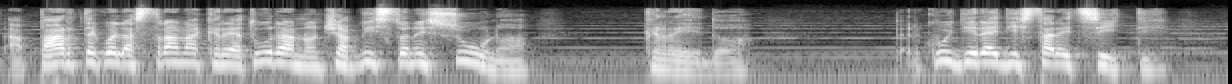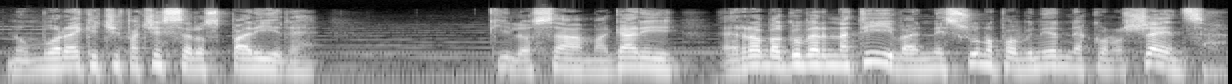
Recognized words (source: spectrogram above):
A parte quella strana creatura, non ci ha visto nessuno. Credo. Per cui direi di stare zitti. Non vorrei che ci facessero sparire. Chi lo sa, magari è roba governativa e nessuno può venirne a conoscenza.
